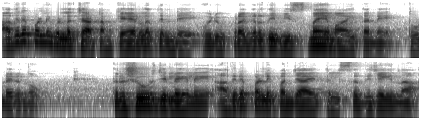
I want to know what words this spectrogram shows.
അതിരപ്പള്ളി വെള്ളച്ചാട്ടം കേരളത്തിന്റെ ഒരു പ്രകൃതി വിസ്മയമായി തന്നെ തുടരുന്നു. തൃശ്ശൂർ ജില്ലയിലെ അതിരപ്പള്ളി പഞ്ചായത്തിൽ സ്ഥിതി ചെയ്യുന്ന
